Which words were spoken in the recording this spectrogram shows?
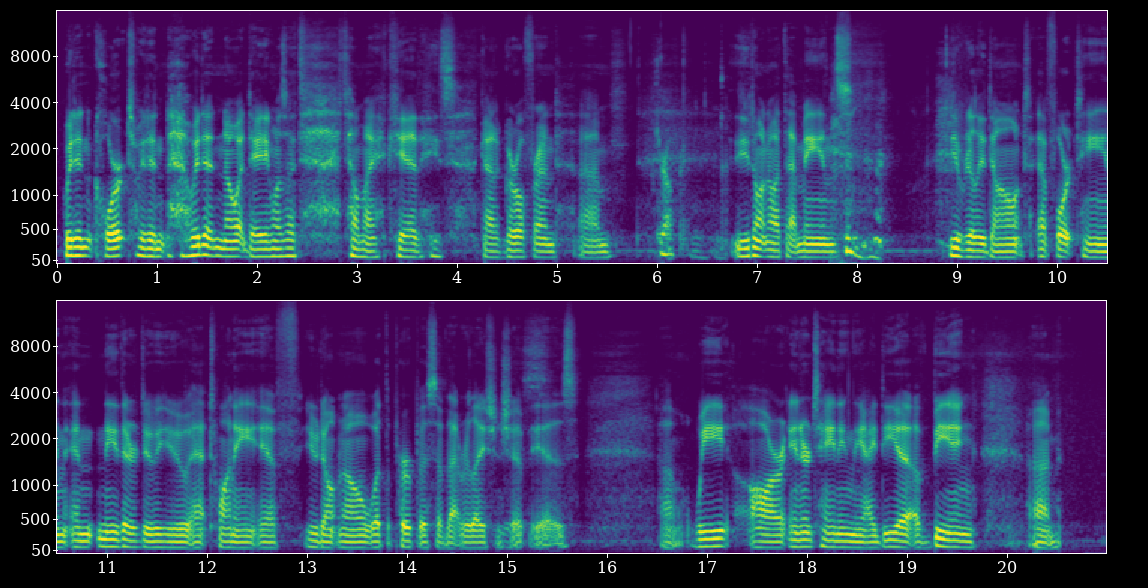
we didn't court. We didn't. We didn't know what dating was. I t- tell my kid he's got a girlfriend. Um, girlfriend. You don't know what that means. you really don't at 14, and neither do you at 20 if you don't know what the purpose of that relationship yes. is. Um, we are entertaining the idea of being um,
